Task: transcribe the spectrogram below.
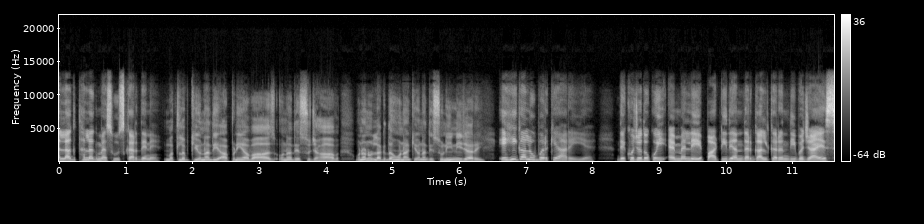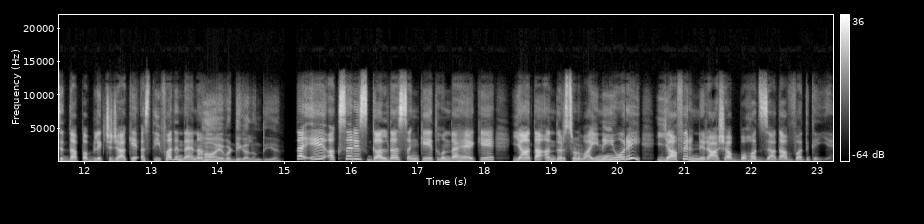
ਅਲੱਗ-ਥਲੱਗ ਮਹਿਸੂਸ ਕਰਦੇ ਨੇ। ਮਤਲਬ ਕਿ ਉਹਨਾਂ ਦੀ ਆਪਣੀ ਆਵਾਜ਼ ਉਹਨਾਂ ਦੇ ਸੁਝਾਅ ਉਹਨਾਂ ਨੂੰ ਲੱਗਦਾ ਹੋਣਾ ਕਿ ਉਹਨਾਂ ਦੀ ਸੁਣੀ ਨਹੀਂ ਜਾ ਰਹੀ। ਇਹੀ ਗੱਲ ਉੱਭਰ ਕੇ ਆ ਰਹੀ ਹੈ। ਦੇਖੋ ਜਦੋਂ ਕੋਈ ਐਮਐਲਏ ਪਾਰਟੀ ਦੇ ਅੰਦਰ ਗੱਲ ਕਰਨ ਦੀ ਬਜਾਏ ਸਿੱਧਾ ਪਬਲਿਕ 'ਚ ਜਾ ਕੇ ਅਸਤੀਫਾ ਦਿੰਦਾ ਹੈ ਨਾ। ਹਾਂ ਇਹ ਵੱਡੀ ਗੱਲ ਹੁੰਦੀ ਹੈ। ਤਾਂ ਇਹ ਅਕਸਰ ਇਸ ਗੱਲ ਦਾ ਸੰਕੇਤ ਹੁੰਦਾ ਹੈ ਕਿ ਜਾਂ ਤਾਂ ਅੰਦਰ ਸੁਣਵਾਈ ਨਹੀਂ ਹੋ ਰਹੀ ਜਾਂ ਫਿਰ ਨਿਰਾਸ਼ਾ ਬਹੁਤ ਜ਼ਿਆਦਾ ਵੱਧ ਗਈ ਹੈ।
